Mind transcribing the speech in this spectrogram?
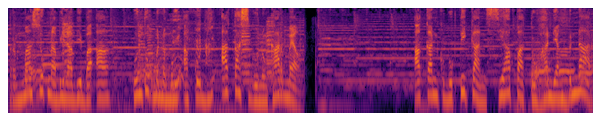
termasuk nabi-nabi Baal, untuk menemui aku di atas Gunung Karmel. Akan kubuktikan siapa Tuhan yang benar.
